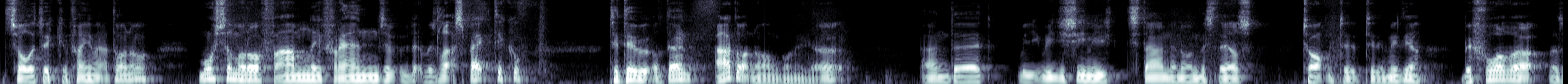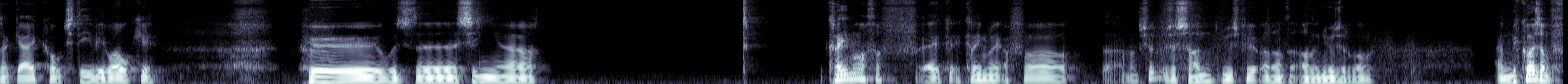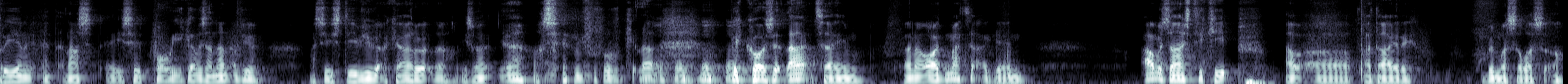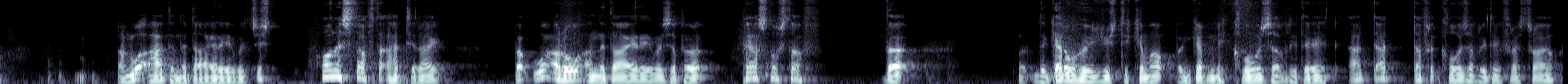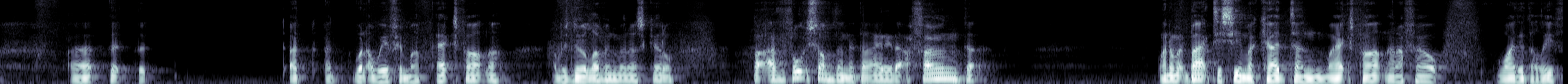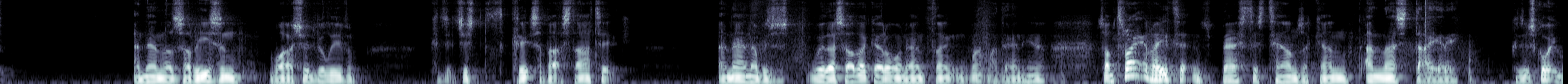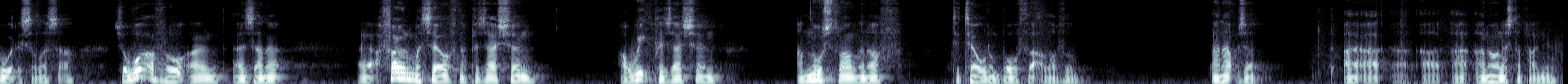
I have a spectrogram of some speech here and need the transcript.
solitary confinement, I don't know. Most of them are all family, friends. It, it was like a spectacle to do what they've done. I don't know I'm going to get out. And uh, when you see me standing on the stairs talking to, to the media, before that, there's a guy called Stevie Wilkie who was the senior crime author, uh, crime writer for, I'm sure it was the Sun newspaper or the, or the News of the World. And because I'm free, and, and I s he said, Paul, you give us an interview. I said, Steve, you got a car out there? He went, yeah. I said, look at that. because at that time, and I'll admit it again, I was asked to keep a, a, a diary with my solicitor. And what I had in the diary was just honest stuff that I had to write. But what I wrote in the diary was about personal stuff that the girl who used to come up and give me clothes every day, I had, different clothes every day for his trial. Uh, that that I, I went away from my ex partner. I was now living with this girl. But I wrote something in the diary that I found that when I went back to see my kid and my ex partner, I felt, why did I leave? And then there's a reason why I should be leaving, because it just creates a bit of static. And then I was with this other girl and then thinking, what am I doing here? So I'm trying to write it in as best as terms I can in this diary, because it's got to go to the solicitor. So what I've wrote in, is in it, uh, I found myself in a position, a weak position, I'm no strong enough to tell them both that I love them. And that was a, an honest opinion.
